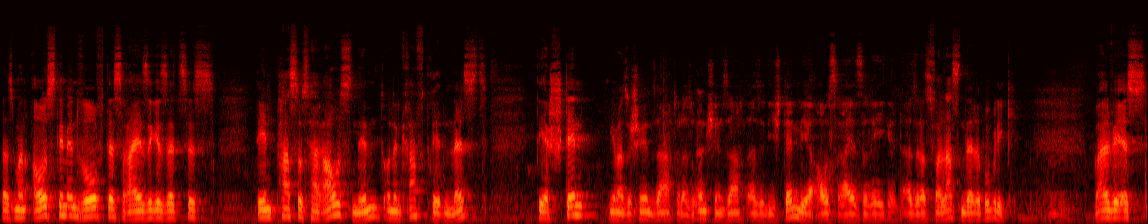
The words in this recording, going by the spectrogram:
dass man aus dem Entwurf des Reisegesetzes den Passus herausnimmt und in Kraft treten lässt, der ständig, wie man so schön sagt oder so unschön sagt, also die ständige Ausreise regelt, also das Verlassen der Republik. Weil wir es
